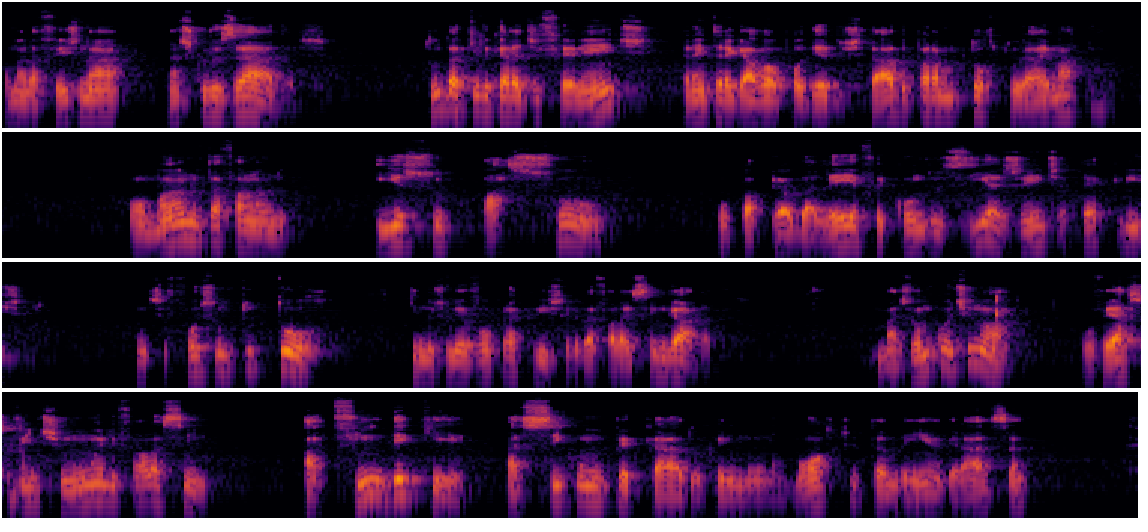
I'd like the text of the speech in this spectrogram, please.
Como ela fez na, nas cruzadas. Tudo aquilo que era diferente, ela entregava ao poder do Estado para torturar e matar. Romano está falando, isso passou. O papel da lei foi conduzir a gente até Cristo, como se fosse um tutor que nos levou para Cristo. Ele vai falar isso em Gálatas. Mas vamos continuar. O verso 21 ele fala assim: a fim de que, assim como o pecado reinou na morte, também a graça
